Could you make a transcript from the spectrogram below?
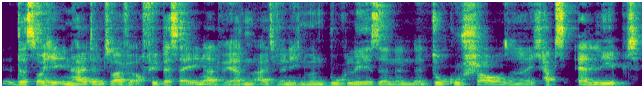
dass solche Inhalte im Zweifel auch viel besser erinnert werden, als wenn ich nur ein Buch lese, eine, Doku schaue, sondern ich habe es erlebt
